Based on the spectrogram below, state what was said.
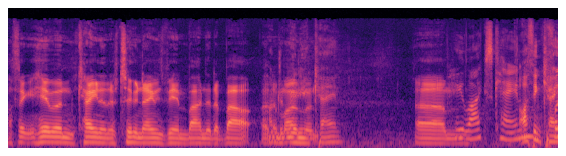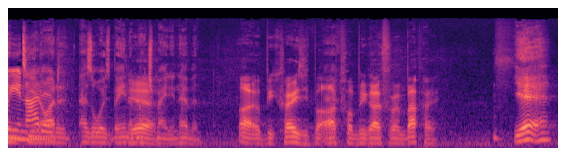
I think him and Kane are the two names being banded about at the moment. Kane. Um, He likes Kane. I think Kane to United. United has always been a Yeah. match made in heaven. oh, it would be crazy, but Yeah. I'd probably go for Mbappe Yeah,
